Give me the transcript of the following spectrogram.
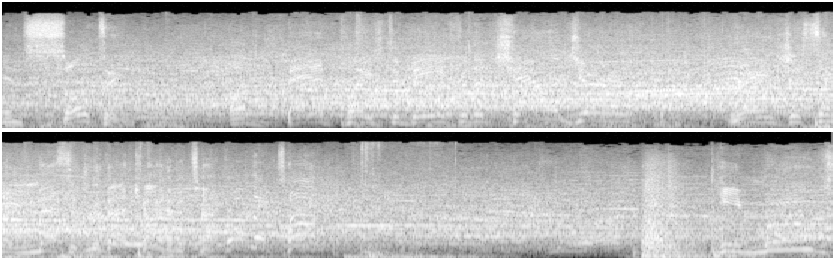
Insulting. Place to be for the challenger. Reigns just sent a message with that kind of attack. From the top. He moves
